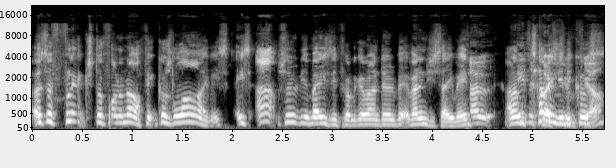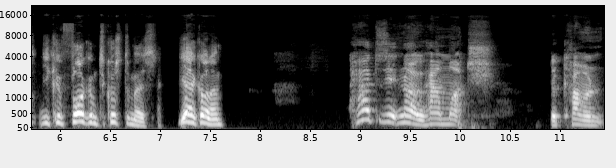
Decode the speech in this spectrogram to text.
as I flick stuff on and off, it goes live. It's it's absolutely amazing if you want to go around doing a bit of energy saving. So, And I'm telling you because you. you can flog them to customers. Yeah, go on. Em. how does it know how much the current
